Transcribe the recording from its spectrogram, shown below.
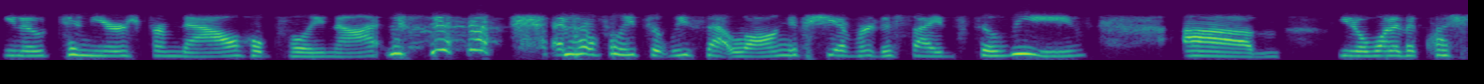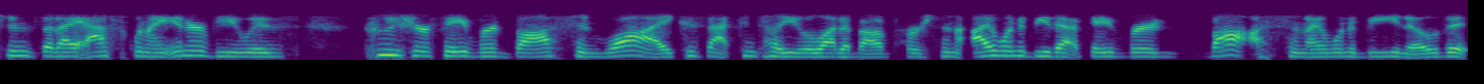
you know, 10 years from now, hopefully not, and hopefully it's at least that long if she ever decides to leave. Um, you know, one of the questions that I ask when I interview is, who's your favorite boss and why? Because that can tell you a lot about a person. I want to be that favorite boss and i want to be you know that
